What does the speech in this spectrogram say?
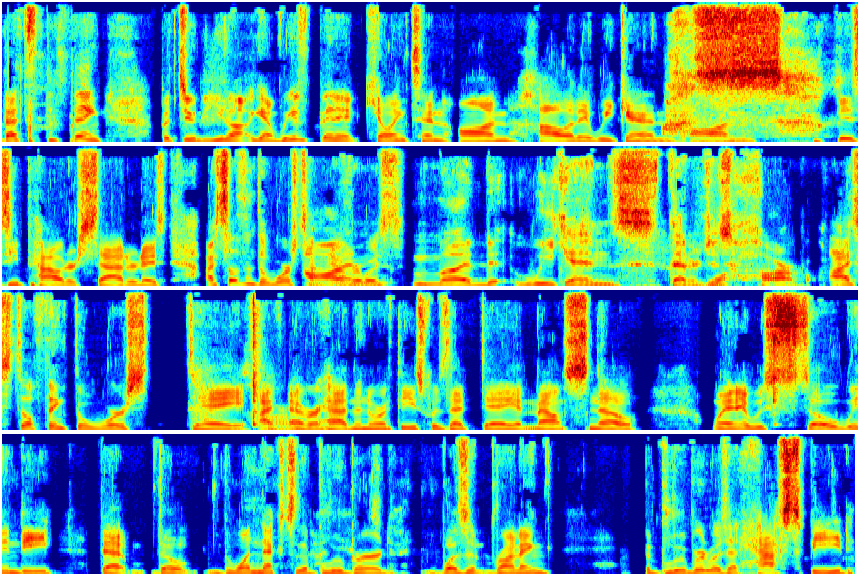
that's the thing. But dude, you know, again, we've been at Killington on holiday weekends, ah, on busy powder Saturdays. I still think the worst time on ever was mud weekends that are just Well, horrible. I still think the worst day I've ever had in the Northeast was that day at Mount Snow when it was so windy that the the one next to the Bluebird wasn't running. The Bluebird was at half speed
